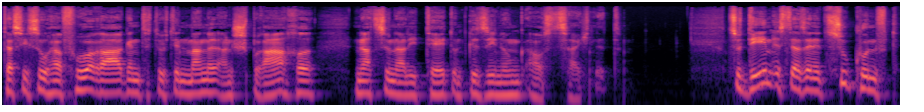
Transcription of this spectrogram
das sich so hervorragend durch den Mangel an Sprache, Nationalität und Gesinnung auszeichnet. Zudem ist er seine Zukunft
